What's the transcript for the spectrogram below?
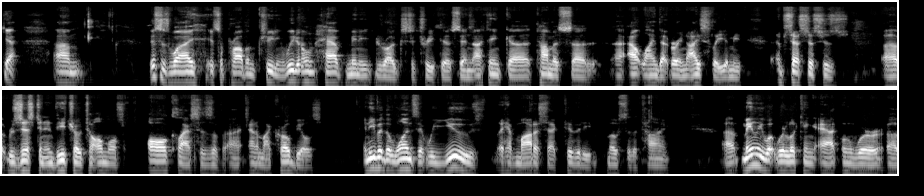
Yeah. Um, this is why it's a problem treating. We don't have many drugs to treat this. And I think uh, Thomas uh, outlined that very nicely. I mean, abscessus is uh, resistant in vitro to almost all classes of uh, antimicrobials. And even the ones that we use, they have modest activity most of the time. Uh, mainly what we're looking at when we're uh,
